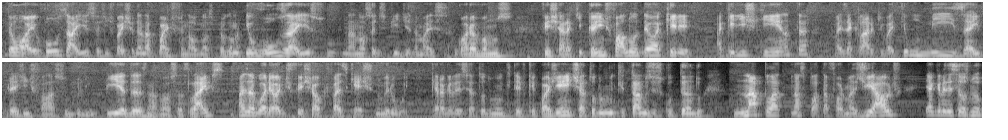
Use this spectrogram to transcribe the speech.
Então, ó, eu vou usar isso, a gente vai chegando à parte final do nosso programa, eu vou usar isso na nossa despedida, mas agora vamos fechar aqui, porque a gente falou, deu aquele, aquele esquenta, mas é claro que vai ter um mês aí pra gente falar sobre Olimpíadas nas nossas lives, mas agora é hora de fechar o que faz cast número 8. Quero agradecer a todo mundo que esteve aqui com a gente, a todo mundo que está nos escutando na pla nas plataformas de áudio e agradecer aos, meus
